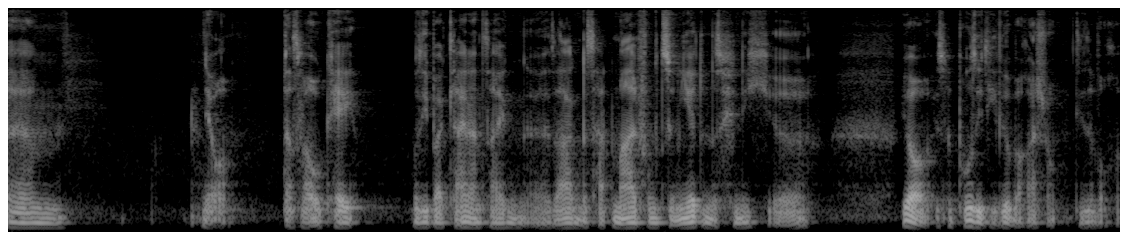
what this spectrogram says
Ähm, ja, das war okay. Muss ich bei Kleinanzeigen äh, sagen, das hat mal funktioniert und das finde ich, äh, ja, ist eine positive Überraschung diese Woche.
